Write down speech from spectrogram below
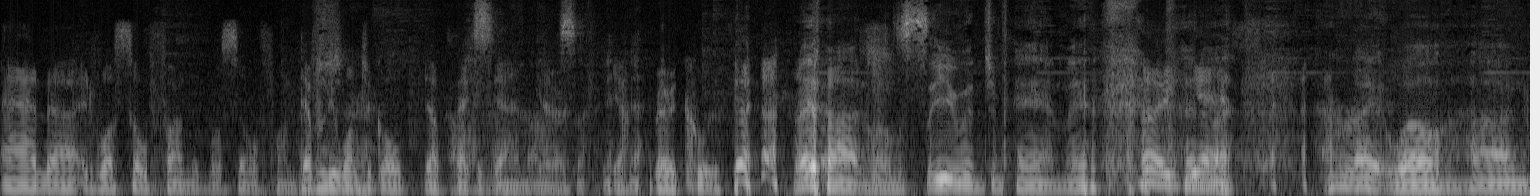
and uh, it was so fun. It was so fun. Definitely want to go there back Awesome, again. Yeah. awesome. yeah, very cool. Right on. We'll see you in Japan, man. yes. All right. Well, um,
